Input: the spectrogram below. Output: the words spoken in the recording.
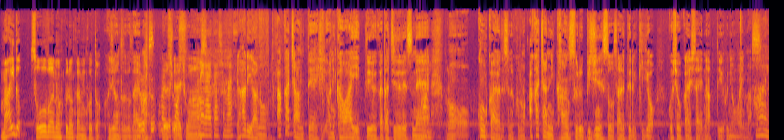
毎度、相場の福の神こと、藤本でございます。よろしくお願いします。お願いいたします。やはり、あの、赤ちゃんって非常に可愛いっていう形でですね、はい、その、今回はですね、この赤ちゃんに関するビジネスをされている企業、ご紹介したいなっていうふうに思います。はい、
